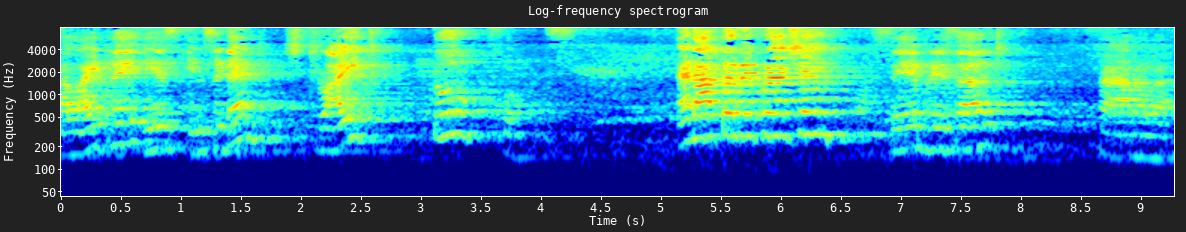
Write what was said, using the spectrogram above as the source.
The light ray is incident straight to focus. And after refraction, same result, parallel.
